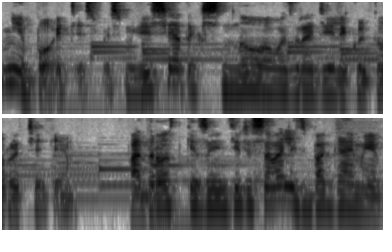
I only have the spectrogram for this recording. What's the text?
Не бойтесь, в 80-х снова возродили культуру тики. Подростки заинтересовались богами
